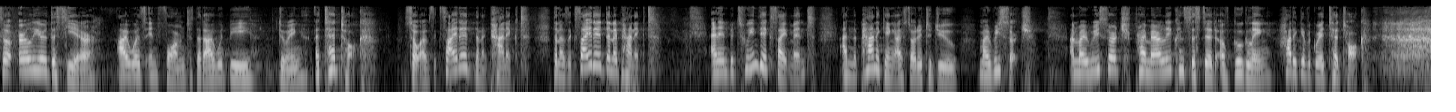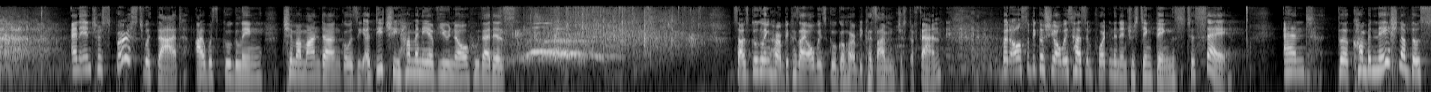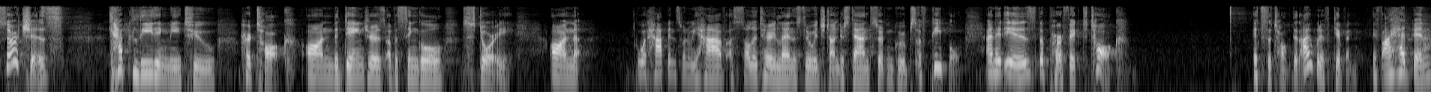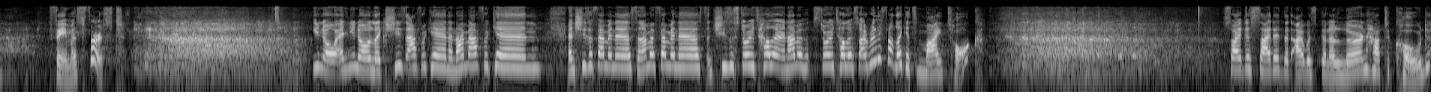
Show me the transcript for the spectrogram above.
So earlier this year, I was informed that I would be doing a TED Talk. So I was excited, then I panicked. Then I was excited, then I panicked. And in between the excitement and the panicking, I started to do my research. And my research primarily consisted of Googling how to give a great TED Talk. and interspersed with that, I was Googling Chimamanda Ngozi Adichie. How many of you know who that is? So I was Googling her because I always Google her because I'm just a fan, but also because she always has important and interesting things to say. And the combination of those searches kept leading me to her talk on the dangers of a single story, on what happens when we have a solitary lens through which to understand certain groups of people. And it is the perfect talk. It's the talk that I would have given if I had been famous first. you know, and you know, like she's African and I'm African, and she's a feminist and I'm a feminist, and she's a storyteller and I'm a storyteller. So I really felt like it's my talk. so I decided that I was going to learn how to code,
